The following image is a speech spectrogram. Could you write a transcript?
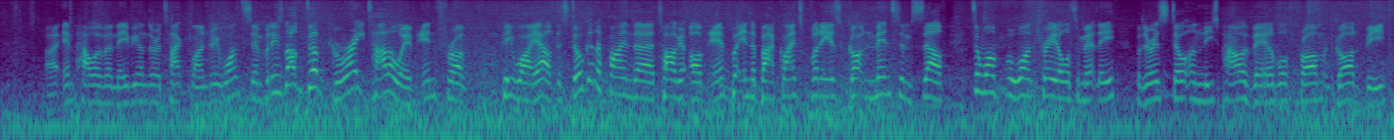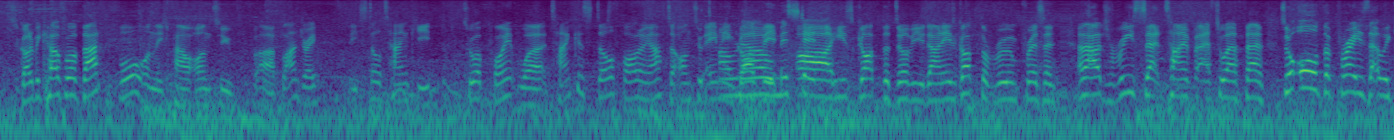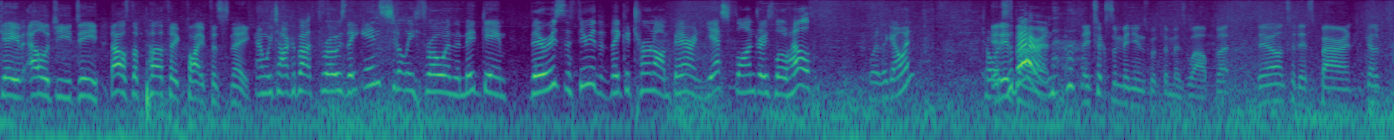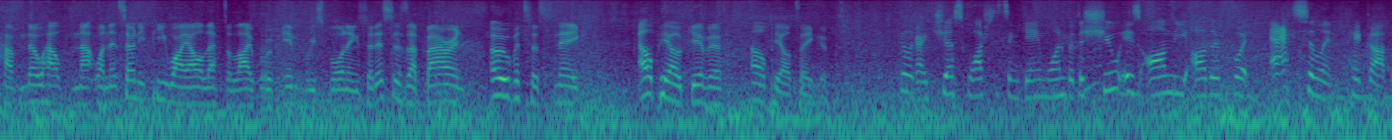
Uh, Imp, however, maybe under attack. Flandre wants him, but he's knocked up. Great Tidal Wave in from PYL. They're still going to find the target of Imp, but in the backlines, Funny has gotten Mint himself. It's a one-for-one -one trade ultimately, but there is still Unleashed Power available from GodV. So got to be careful of that. Full Unleashed Power onto uh, Flandre. He's still tanky to a point where Tank is still following after onto Amy oh, GodV. No, missed oh, it. Ah, he's got the W down. He's got the room Prison. And that's reset time for SOFM. So all the praise that we gave LGD, that was the perfect fight for Snake. And we talk about throws. They instantly throw in the mid game. There is the theory that they could turn on Baron. Yes, Flandre's low health. Where are they going? Towards the Baron. Baron. they took some minions with them as well, but they're onto this Baron. Gonna have no help from that one. It's only PYL left alive with Imp respawning. So this is a Baron over to Snake. LPL giveth, LPL taketh. I feel like I just watched this in game one, but the shoe is on the other foot. Excellent pickup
